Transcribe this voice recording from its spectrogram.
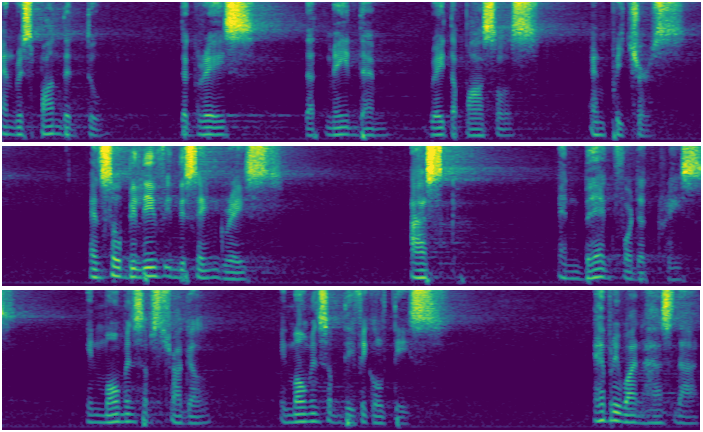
and responded to, the grace that made them great apostles and preachers. And so believe in the same grace, ask and beg for that grace in moments of struggle, in moments of difficulties. Everyone has that.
